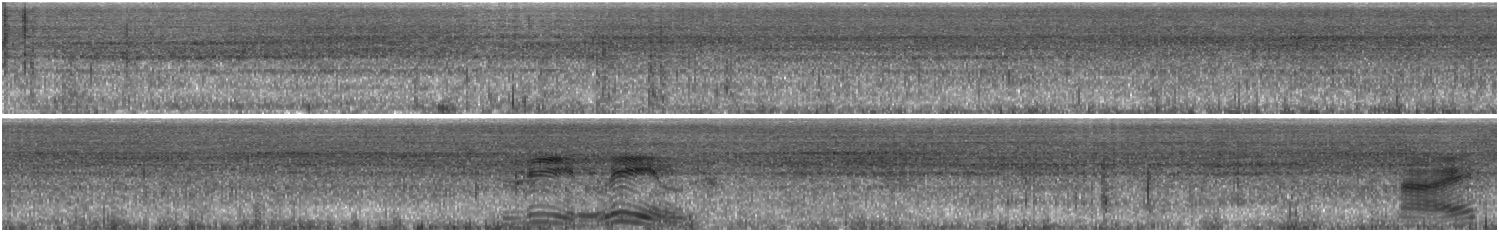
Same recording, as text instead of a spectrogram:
lean, lean. Nice.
